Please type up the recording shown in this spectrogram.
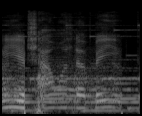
Me I wanna be.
